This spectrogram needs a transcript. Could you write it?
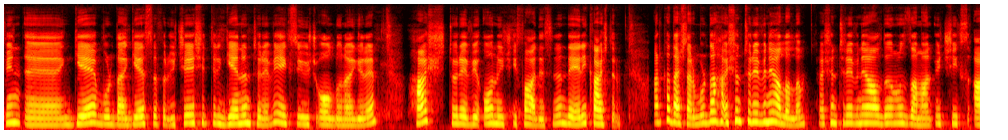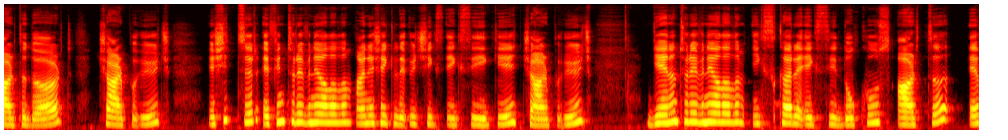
f'in e, g burada g 0 3'e eşittir. g'nin türevi eksi 3 olduğuna göre h türevi 13 ifadesinin değeri kaçtır? Arkadaşlar burada h'ın türevini alalım. h'ın türevini aldığımız zaman 3x artı 4 çarpı 3 eşittir. f'in türevini alalım. Aynı şekilde 3x eksi 2 çarpı 3. g'nin türevini alalım. x kare eksi 9 artı f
